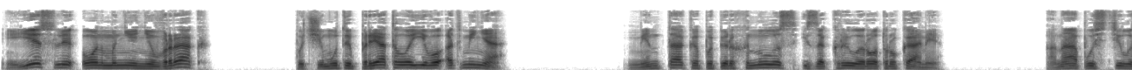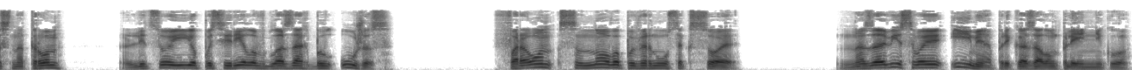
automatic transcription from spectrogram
«Если он мне не враг, почему ты прятала его от меня?» Ментака поперхнулась и закрыла рот руками. Она опустилась на трон, лицо ее посерело, в глазах был ужас. Фараон снова повернулся к Сое. «Назови свое имя», — приказал он пленнику.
